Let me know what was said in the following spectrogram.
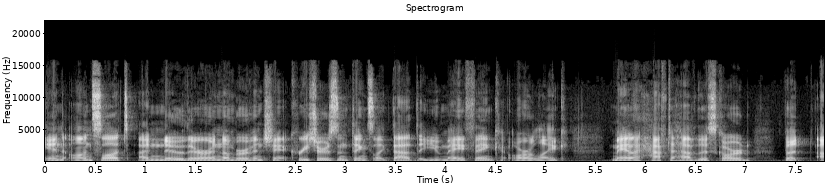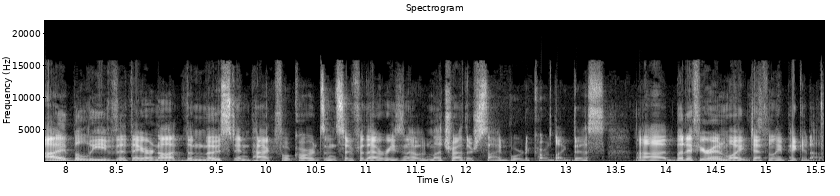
in Onslaught. I know there are a number of enchant creatures and things like that that you may think are like, man, I have to have this card. But I believe that they are not the most impactful cards, and so for that reason, I would much rather sideboard a card like this. Uh, but if you're in white, definitely pick it up.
